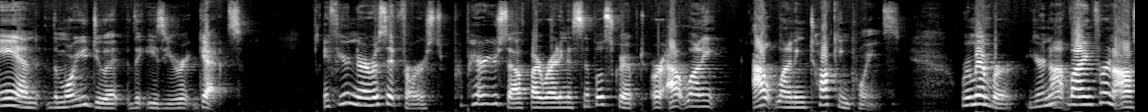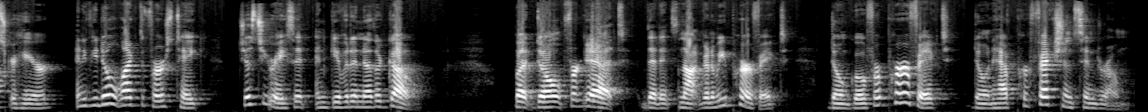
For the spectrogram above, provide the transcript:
and the more you do it, the easier it gets. If you're nervous at first, prepare yourself by writing a simple script or outlining, outlining talking points. Remember, you're not vying for an Oscar here, and if you don't like the first take, just erase it and give it another go. But don't forget that it's not going to be perfect. Don't go for perfect. Don't have perfection syndrome.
